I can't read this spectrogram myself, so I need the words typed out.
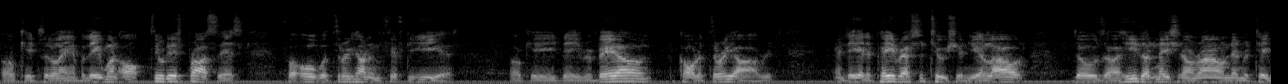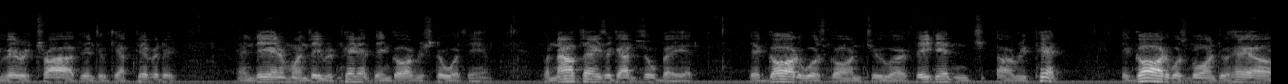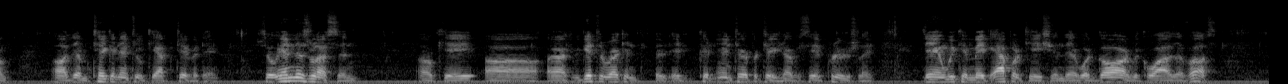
okay, to the land. But they went all through this process for over 350 years. Okay, they rebelled, called it three hours, and they had to pay restitution. He allowed those uh, heathen nations around them to take various tribes into captivity, And then when they repented, then God restored them. But now things have gotten so bad that God was going to, uh, if they didn't uh, repent, that God was going to have uh, them taken into captivity. So in this lesson, okay, uh, as we get the recon- interpretation, as we said previously, then we can make application that what God requires of us,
